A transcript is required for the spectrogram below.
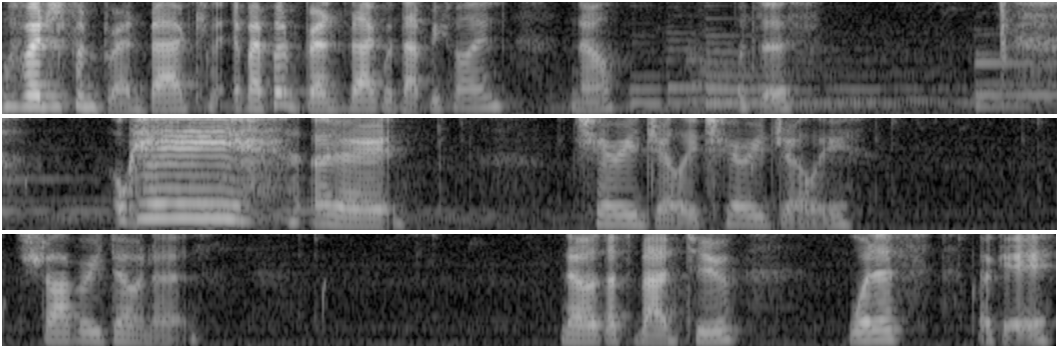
If I just put bread back, if I put bread back, would that be fine? No? What's this? Okay, alright. Cherry jelly, cherry jelly. Strawberry donut. No, that's bad too. What if, okay.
